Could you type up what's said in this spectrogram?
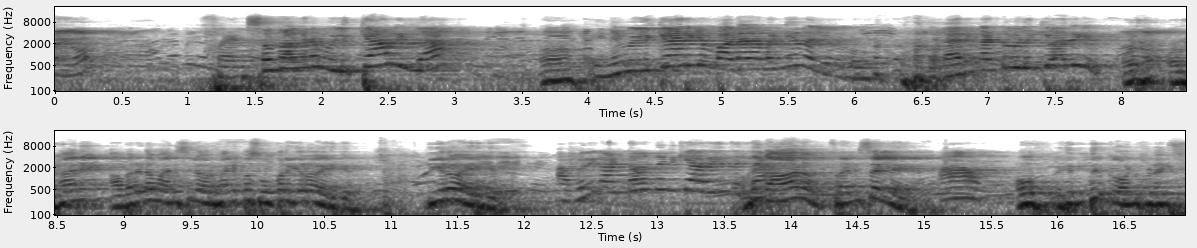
ആയോ ഫ്രണ്ട്സ് ഒന്നും അങ്ങനെ വിളിക്കാറില്ല. ഇനി വിളിക്കായിരിക്കും പടം ഇറങ്ങിയതല്ലേ ഉള്ളൂ. എല്ലാരും കണ്ടു വിളിക്കുമായിരിക്കും. അവരുടെ മനസ്സിൽ ഒർഹാൻ ഇപ്പൊ സൂപ്പർ ഹീറോ ആയിരിക്കും. ഹീറോ ആയിരിക്കും. അവർ കണ്ടോന്ന് എനിക്ക് അറിയത്തില്ല. കാണും. ഫ്രണ്ട്സ് അല്ലേ? ഓ എന്ത് കോൺഫിഡൻസ്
